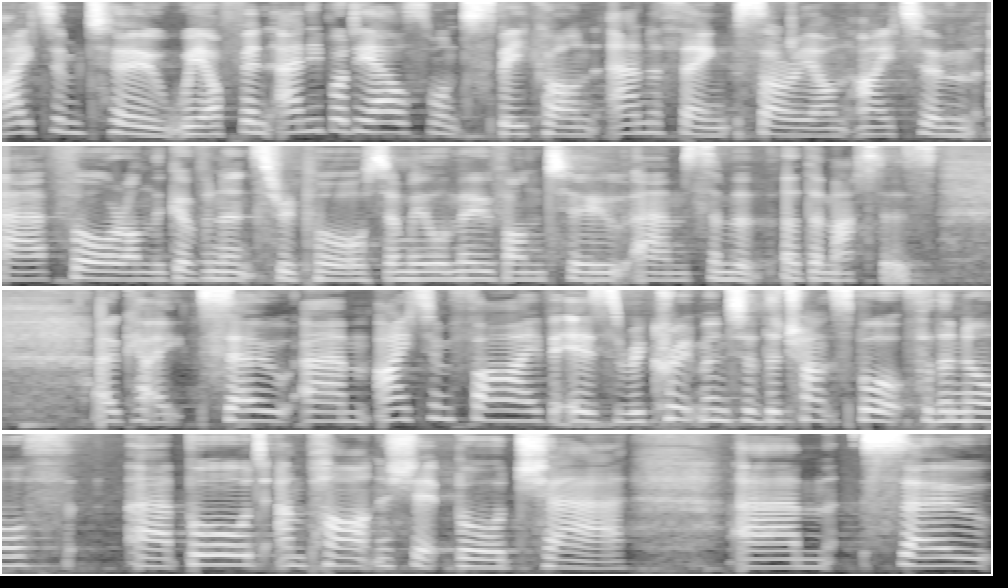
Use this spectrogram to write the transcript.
Item two, we often, anybody else want to speak on anything, sorry, on item uh, four on the governance report, and we will move on to um, some other matters. Okay, so um, item five is the recruitment of the Transport for the North uh, Board and Partnership Board Chair. Um, so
